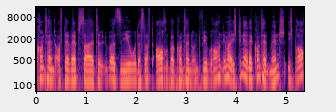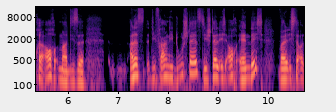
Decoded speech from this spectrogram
Content auf der Webseite, über SEO. Das läuft auch über Content und wir brauchen immer, ich bin ja der Content-Mensch, ich brauche auch immer diese alles, die Fragen, die du stellst, die stelle ich auch ähnlich, weil ich da,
